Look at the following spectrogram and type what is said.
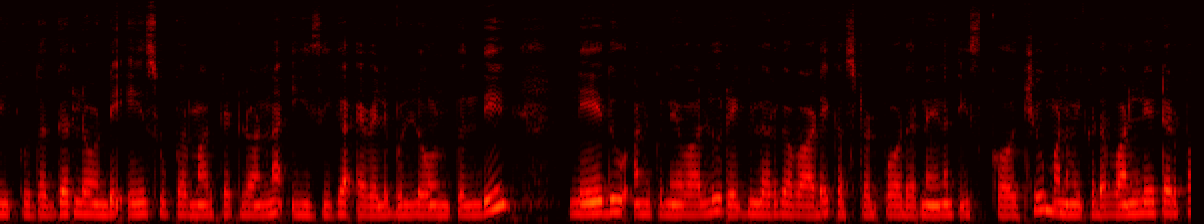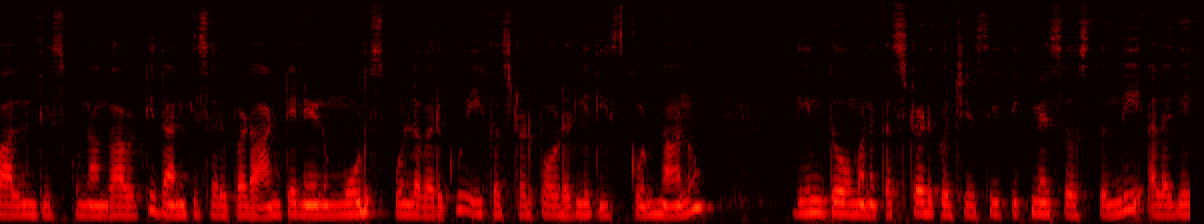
మీకు దగ్గరలో ఉండే ఏ సూపర్ మార్కెట్లో అన్నా ఈజీగా అవైలబుల్లో ఉంటుంది. లేదు అనుకునే వాళ్ళు రెగ్యులర్గా వాడే కస్టర్డ్ పౌడర్నైనా తీసుకోవచ్చు. మనం ఇక్కడ వన్ లీటర్ పాలను తీసుకున్నాం కాబట్టి దానికి సరిపడా అంటే నేను మూడు స్పూన్ల వరకు ఈ కస్టర్డ్ పౌడర్ని తీసుకుంటున్నాను. దీంతో మన కస్టర్డ్కి వచ్చేసి థిక్నెస్ వస్తుంది అలాగే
